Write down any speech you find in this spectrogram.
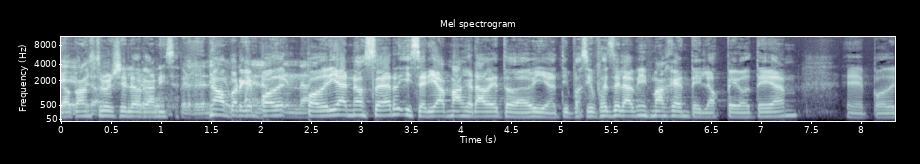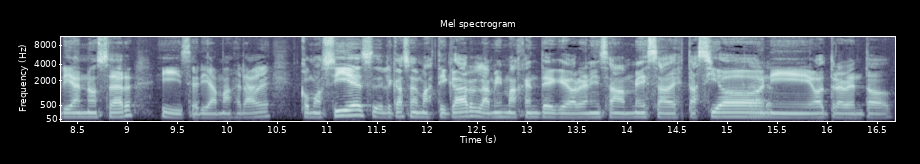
lo pero- construye y lo pero- organiza. pero no, que porque pod- agenda. podría no ser y sería más grave todavía. Tipo, si fuese la misma gente y los pegotean, eh, podría no ser y sería más grave. Como sí es el caso de Masticar, la misma gente que organiza Mesa de Estación Claro. y otro evento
